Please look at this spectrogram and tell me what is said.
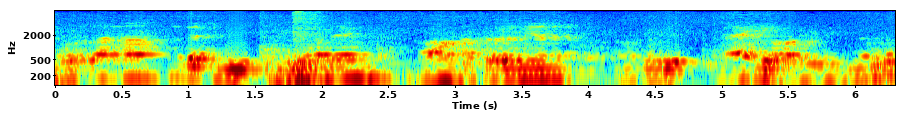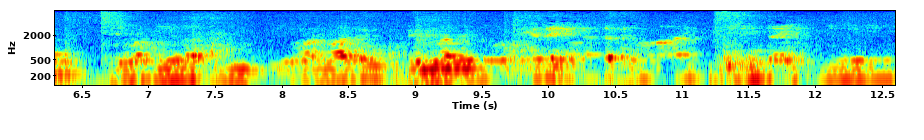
ඒක ගන්න දැන් මේවා දැන් භාවනා කරගෙන යන හැමෝටම නෑ කියලා වගේ දෙන්නද ඒවා කියලා ඒවා අනිවාර්යෙන් දෙන්න දෙන්න ඕනේ ඒක නැත්නම් පෙරමනායි කිසි දෙයකයි නෙවෙයි.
